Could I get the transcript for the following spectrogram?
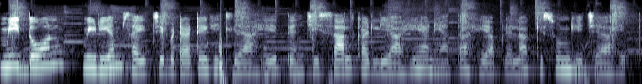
मी दोन मीडियम साईजचे बटाटे घेतले आहेत. त्यांची साल काढली आहे आणि आता हे आपल्याला किसून घ्यायचे आहेत.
